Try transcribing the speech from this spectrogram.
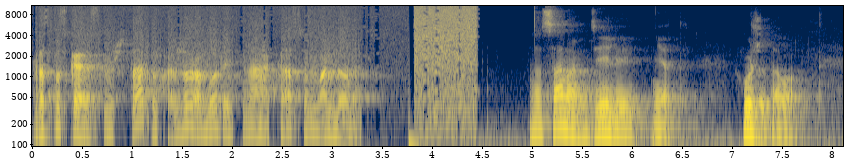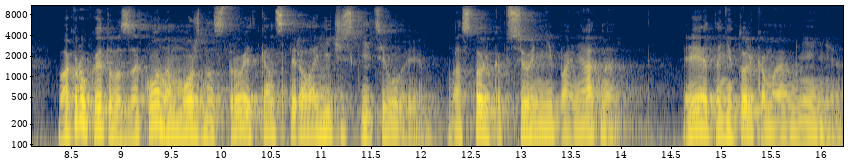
Распускаю свой штат, ухожу работать на кассу в Макдональдс. На самом деле нет. Хуже того, вокруг этого закона можно строить конспирологические теории. Настолько все непонятно, и это не только мое мнение,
